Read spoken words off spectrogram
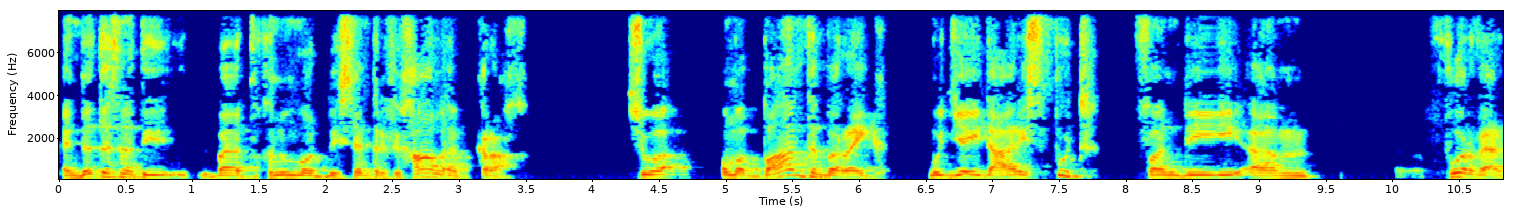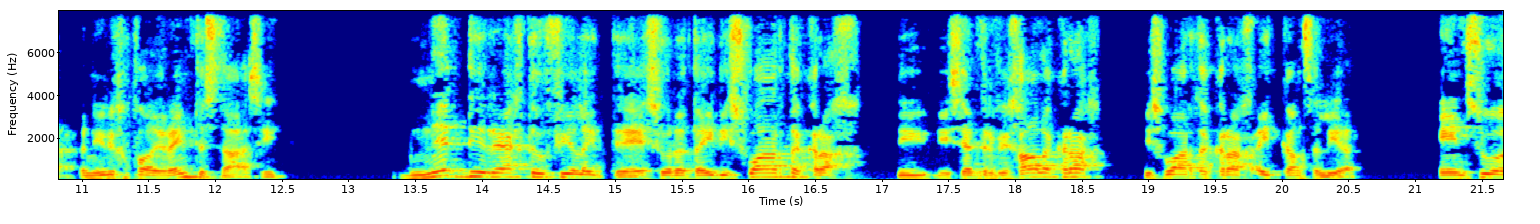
En dit is natuurlik wat genoem word die sentrifugale krag. So om 'n baan te bereik moet jy daardie spoed van die ehm um, voorwerp in hierdie geval die ruimtestasie net die regte hoeveelheid hê sodat hy die swaartekrag die die sentrifugale krag die swaartekrag uitkanselleer. En so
